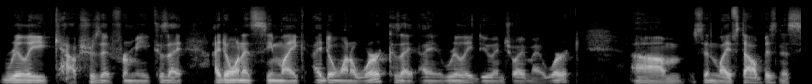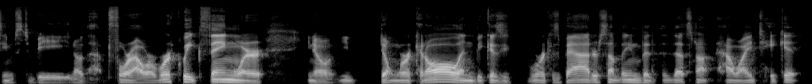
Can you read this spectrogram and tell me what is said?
really captures it for me because I, I don't want to seem like I don't want to work because I, I really do enjoy my work. Um, so lifestyle business seems to be, you know, that four hour work week thing where, you know, you don't work at all and because work is bad or something, but that's not how I take it.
